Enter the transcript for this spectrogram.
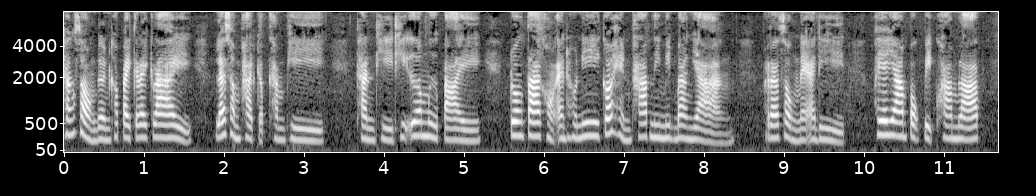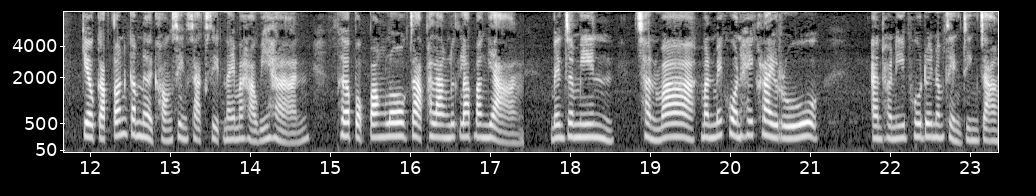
ทั้งสองเดินเข้าไปใกล้ ๆ และสัมผัสกับคัมภีร์ ทันทีที่เอื้อมมือไป ดวงตาของแอนโทนีก็เห็นภาพนิมิตบางอย่าง พระสงฆ์ในอดีต พยายามปกปิดความลับ เกี่ยวกับต้นกำเนิดของสิ่งศักดิ์สิทธิ์ในมหาวิหาร เพื่อปกป้องโลกจากพลังลึกลับบางอย่าง เบนจามิน ฉันว่ามันไม่ควรให้ใครรู้ แอนโทนีพูดด้วยน้ำเสียงจริงจัง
